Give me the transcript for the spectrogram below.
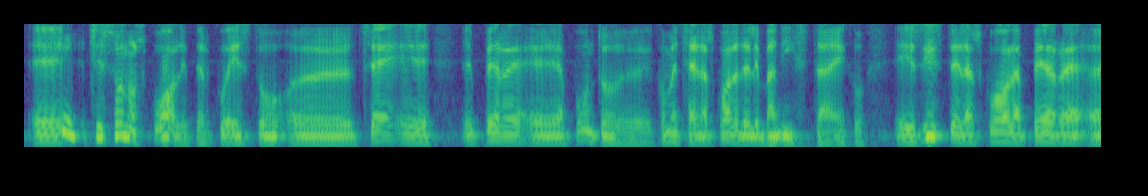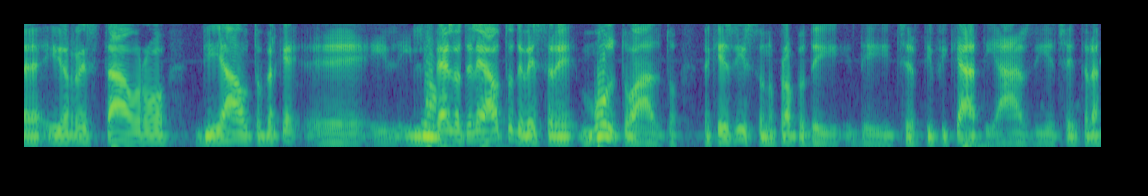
Eh, Ci sono scuole per questo? Eh, c'è eh, per eh, appunto eh, come c'è la scuola dell'ebanista, ecco, esiste la scuola per eh, il restauro di auto? Perché eh, il, il No. livello delle auto deve essere molto alto, perché esistono proprio dei, dei certificati ASI, eccetera,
